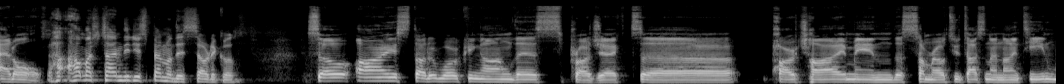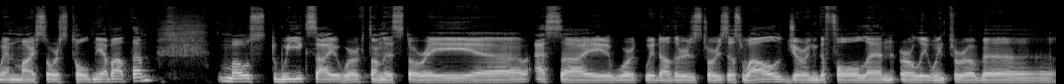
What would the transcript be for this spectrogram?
at all. How, how much time did you spend on this article? So I started working on this project uh, part time in the summer of 2019 when my source told me about them. Most weeks I worked on this story uh, as I worked with other stories as well during the fall and early winter of uh,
